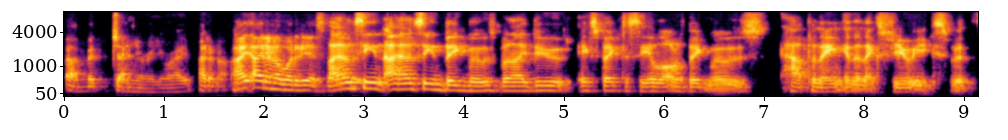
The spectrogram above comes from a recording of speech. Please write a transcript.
uh, mid-January, right? I don't know. I, I don't know what it is. But I haven't seen I haven't seen big moves, but I do expect to see a lot of big moves happening in the next few weeks. With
